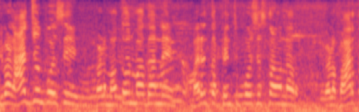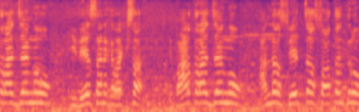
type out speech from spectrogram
ఇవాళ రాజ్యం పోసి వాళ్ళ మతోన్మాదాన్ని మరింత పెంచి పోషిస్తూ ఉన్నారు. ఇవాళ భారత రాజ్యాంగం ఈ దేశానికి రక్ష. భారత రాజ్యాంగం అందరి స్వేచ్ఛ స్వాతంత్రం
